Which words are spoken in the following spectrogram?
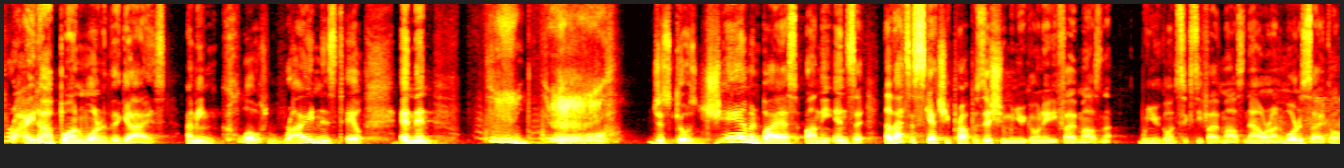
right up on one of the guys. I mean, close, in his tail. And then just goes jamming by us on the inside. Now, that's a sketchy proposition when you're going 85 miles, when you're going 65 miles an hour on a motorcycle.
